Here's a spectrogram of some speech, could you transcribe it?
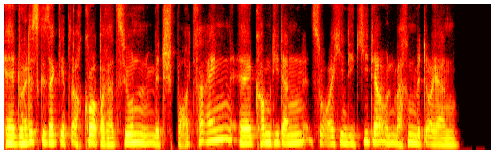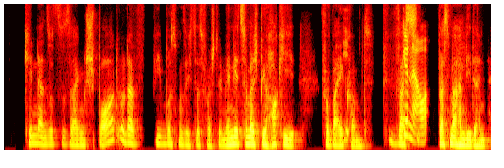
Äh, du hattest gesagt, ihr habt auch Kooperationen mit Sportvereinen. Äh, kommen die dann zu euch in die Kita und machen mit euren Kindern sozusagen Sport oder wie muss man sich das vorstellen? Wenn jetzt zum Beispiel Hockey vorbeikommt, was, genau. was machen die dann?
